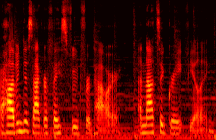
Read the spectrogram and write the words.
or having to sacrifice food for power. And that's a great feeling.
